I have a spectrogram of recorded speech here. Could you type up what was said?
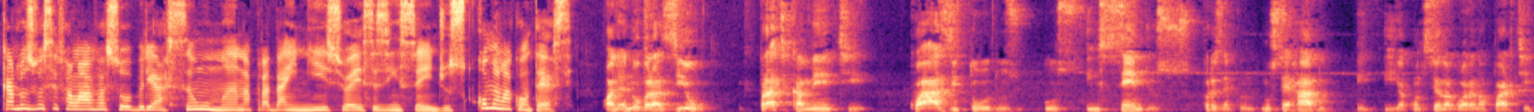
Carlos, você falava sobre a ação humana para dar início a esses incêndios. Como ela acontece? Olha, no Brasil, praticamente quase todos os incêndios, por exemplo, no Cerrado, e, e acontecendo agora na parte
